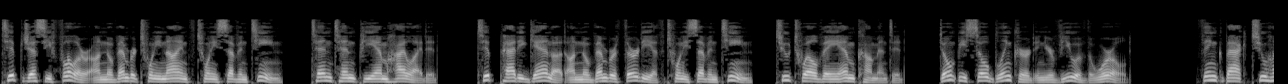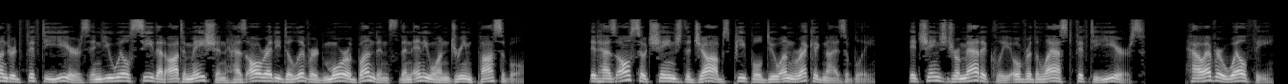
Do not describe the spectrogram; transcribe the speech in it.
Tip Jesse Fuller on November 29, 2017, 10:10 p.m. highlighted. Tip Patty Gannett on November 30, 2017, 2:12 a.m. commented. Don't be so blinkered in your view of the world. Think back 250 years and you will see that automation has already delivered more abundance than anyone dreamed possible. It has also changed the jobs people do unrecognizably. It changed dramatically over the last 50 years. However wealthy,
